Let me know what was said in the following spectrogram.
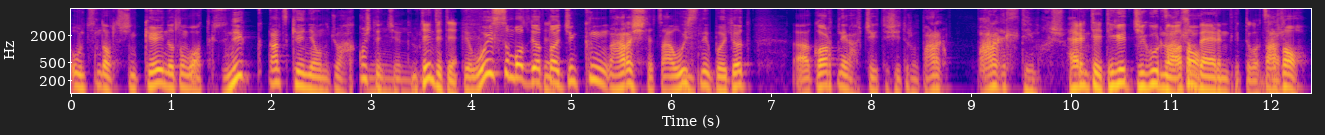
үндсэн тоглолт шин Kane болон Watt гэсэн. Нэг ганц Kane явна гэж байхгүй шүү дээ. Тийм тийм тийм. Тэгээ Wilson бол одоо жинхэнэ хараа шүү дээ. За Wilson-ыг болоод Гордныг авчих гэдэг шийдвэр баг бараг л тийм баг шүү. Харин тий тэгээд жигүүр нь олон байранд гэдэг утгаар. Залуу.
